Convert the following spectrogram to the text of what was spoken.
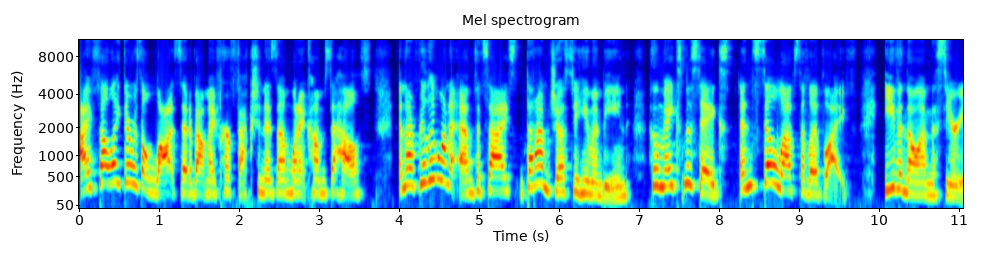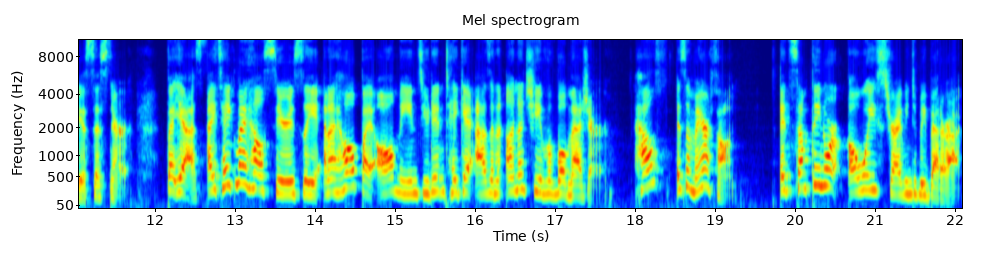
I felt like there was a lot said about my perfectionism when it comes to health, and I really want to emphasize that I'm just a human being who makes mistakes and still loves to live life, even though I'm the serious listener. But yes, I take my health seriously, and I hope by all means you didn't take it as an unachievable measure. Health is a marathon. It's something we're always striving to be better at.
